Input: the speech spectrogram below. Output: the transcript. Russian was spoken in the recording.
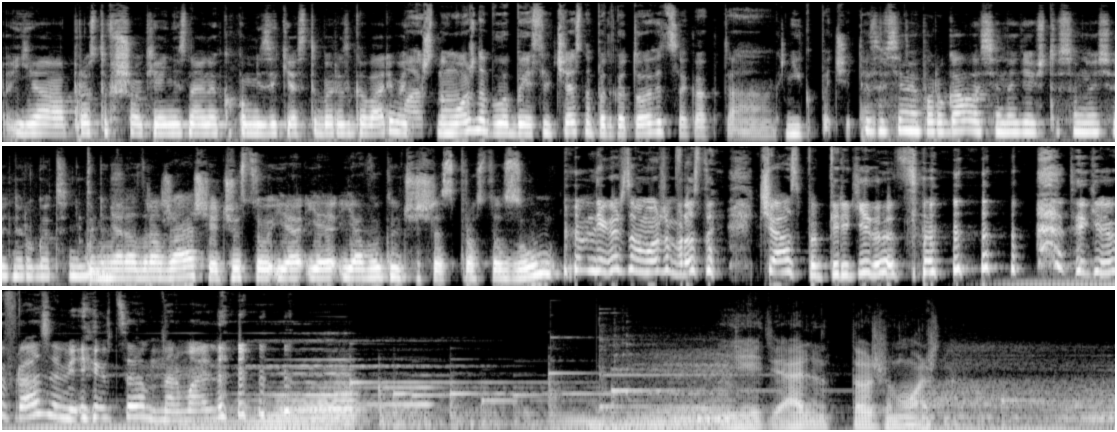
Я просто в шоке. Я не знаю, на каком языке с тобой разговаривать. Маш, ну можно было бы, если честно, подготовиться как-то, книг почитать. Ты со всеми поругалась. Я надеюсь, что со мной сегодня ругаться не Ты будешь. меня раздражаешь, я чувствую, я, я, я выключу сейчас просто зум. Мне кажется, мы можем просто час поперекидываться такими фразами, и в целом нормально. Не идеально тоже можно.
